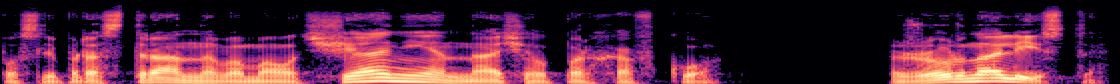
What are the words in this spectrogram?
После пространного молчания начал Порховко. Журналисты.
